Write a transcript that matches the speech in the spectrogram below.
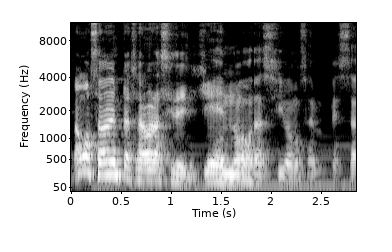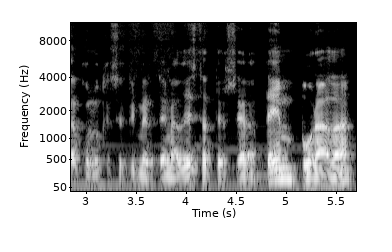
vamos a empezar ahora sí de lleno, ahora sí vamos a empezar con lo que es el primer tema de esta tercera temporada.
